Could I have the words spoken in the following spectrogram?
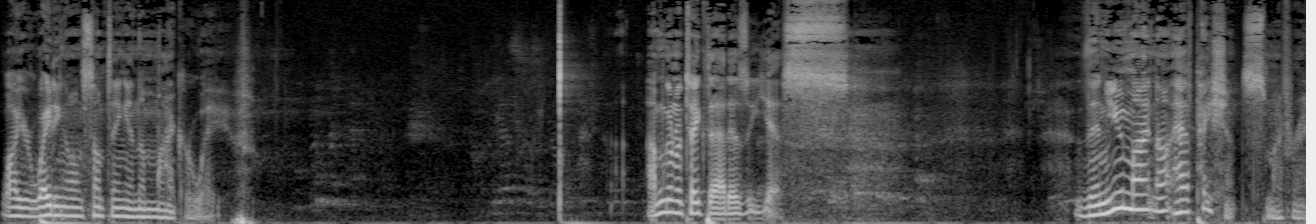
while you're waiting on something in the microwave? I'm going to take that as a yes. Then you might not have patience, my friend.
